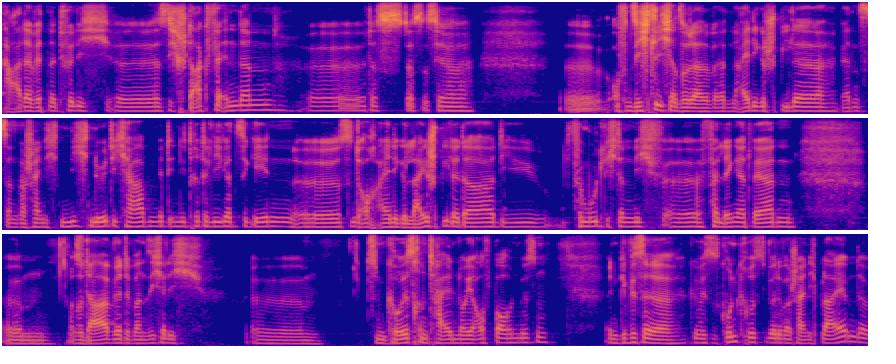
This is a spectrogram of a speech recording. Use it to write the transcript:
Kader wird natürlich äh, sich stark verändern. Äh, das, das ist ja äh, offensichtlich. Also da werden einige Spieler werden es dann wahrscheinlich nicht nötig haben, mit in die dritte Liga zu gehen. Äh, es sind auch einige Leihspieler da, die vermutlich dann nicht äh, verlängert werden. Ähm, also da würde man sicherlich ähm, zum größeren Teil neu aufbauen müssen. Ein gewisser, gewisses Grundgerüst würde wahrscheinlich bleiben. Da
